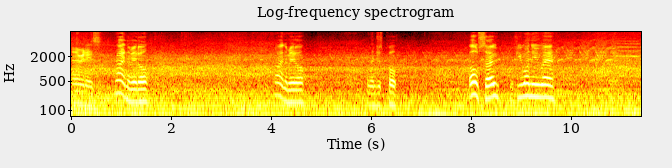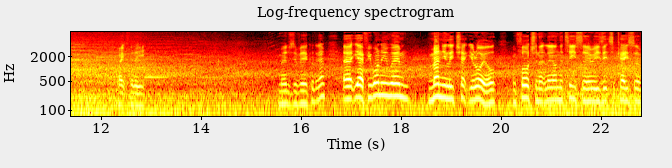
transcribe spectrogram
there it is. Right in the middle. Right in the middle. And then just pull. Also, if you want to uh, wait for the emergency vehicle to go, uh, yeah, if you want to um, manually check your oil, unfortunately on the T series it's a case of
